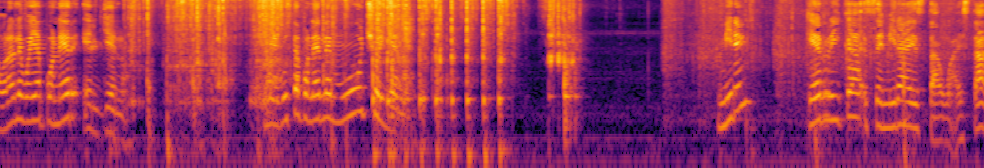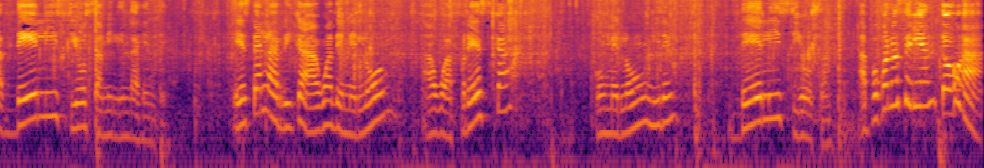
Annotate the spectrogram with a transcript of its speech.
Ahora le voy a poner el hielo. Me gusta ponerle mucho hielo. Miren qué rica se mira esta agua. Está deliciosa, mi linda gente. Esta es la rica agua de melón, agua fresca con melón, miren, deliciosa. ¿A poco no se le antoja?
